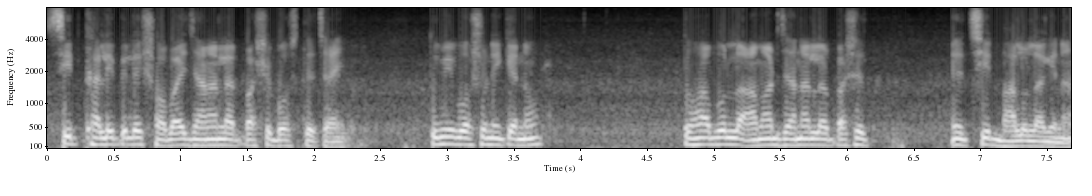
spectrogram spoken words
সিট খালি পেলে সবাই জানালার পাশে বসতে চায়। তুমি বসনি কেন? তোহা বলল, আমার জানালার পাশে সিট ভালো লাগে না।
